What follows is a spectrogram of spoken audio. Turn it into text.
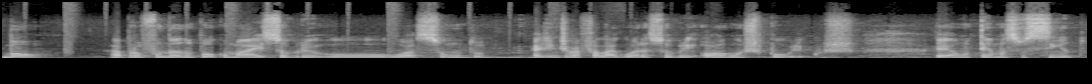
Bom, aprofundando um pouco mais sobre o, o assunto, a gente vai falar agora sobre órgãos públicos. É um tema sucinto,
